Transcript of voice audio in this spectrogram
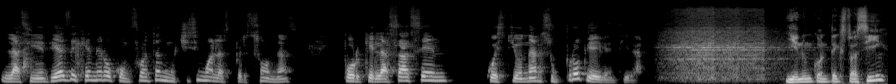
las identidades de género confrontan muchísimo a las personas porque las hacen cuestionar su propia identidad. Y en un contexto así,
